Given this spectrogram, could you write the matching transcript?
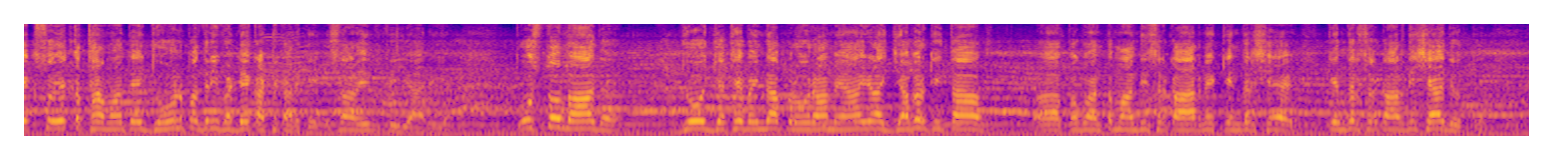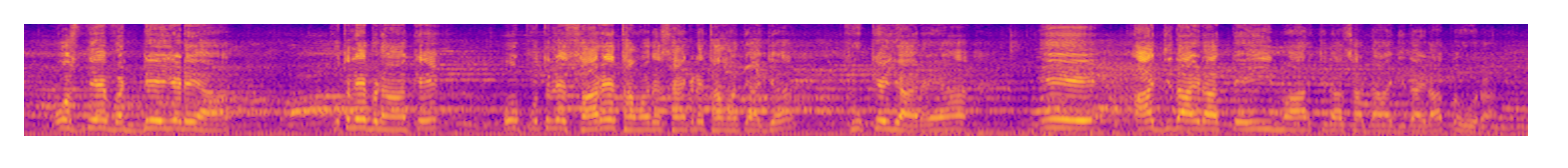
101 ਥਾਵਾਂ ਤੇ ਜ਼ੋਨ ਪੱਧਰੀ ਵੱਡੇ ਇਕੱਠ ਕਰਕੇ ਸ਼ਰਧਾਂਜਲੀ ਦਿੱਤੀ ਜਾ ਰਹੀ ਆ। ਤੇ ਉਸ ਤੋਂ ਬਾਅਦ ਜੋ ਜਥੇਬੰਦੀ ਦਾ ਪ੍ਰੋਗਰਾਮ ਆ, ਜਿਹੜਾ ਜ਼ਬਰ ਕੀਤਾ ਭਗਵੰਤ ਮਾਨ ਦੀ ਸਰਕਾਰ ਨੇ ਕੇਂਦਰ ਸ਼ਹਿ, ਕੇਂਦਰ ਸਰਕਾਰ ਦੀ ਸ਼ਹਿ ਦੇ ਉੱਤੇ, ਉਸ ਦੇ ਵੱਡੇ ਜਿਹੜੇ ਆ, ਪੁਤਲੇ ਬਣਾ ਕੇ ਉਹ ਪੁਤਲੇ ਸਾਰੇ ਥਾਵਾਂ ਦੇ ਸੈਂਕੜੇ ਥਾਵਾਂ ਤੇ ਅੱਜ ਫੂਕੇ ਜਾ ਰਹੇ ਆ। ਇਹ ਅੱਜ ਦਾ ਜਿਹੜਾ 23 ਮਾਰਚ ਦਾ ਸਾਡਾ ਅੱਜ ਦਾ ਜਿਹੜਾ ਪ੍ਰੋਗਰਾਮ ਹੈ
